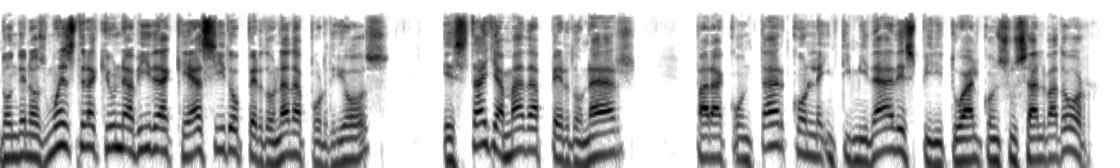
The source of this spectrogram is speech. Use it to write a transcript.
donde nos muestra que una vida que ha sido perdonada por Dios está llamada a perdonar para contar con la intimidad espiritual con su Salvador.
